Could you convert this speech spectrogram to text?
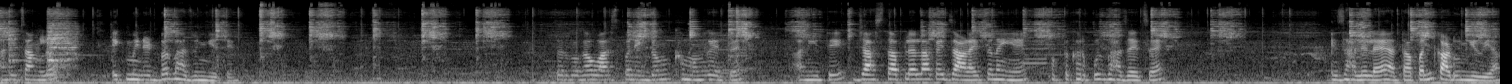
आणि चांगलं एक मिनिटभर भाजून घेते. तर बघा वास पण एकदम खमंग येते आणि इथे जास्त आपल्याला काही जाळायचं नाही आहे फक्त खरपूस भाजायचं आहे हे झालेलं आहे. आता आपण काढून घेऊया.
